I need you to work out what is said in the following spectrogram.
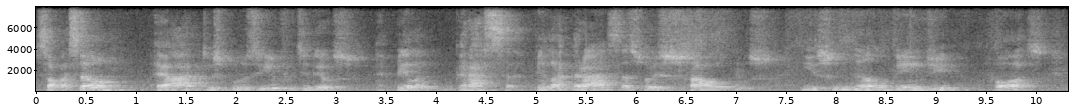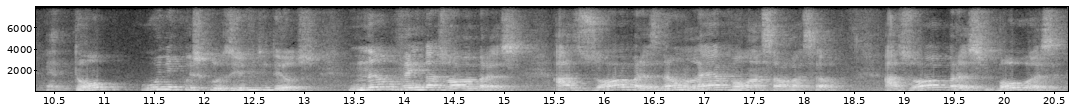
Salvação é ato exclusivo de Deus, é pela graça. Pela graça sois salvos. Isso não vem de vós, é dom único exclusivo de Deus. Não vem das obras. As obras não levam à salvação. As obras boas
